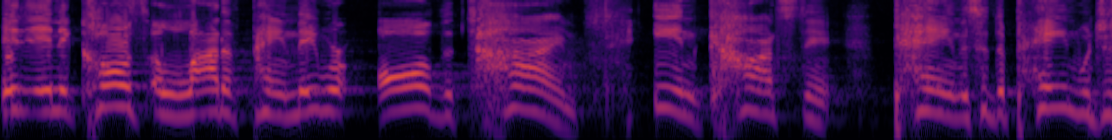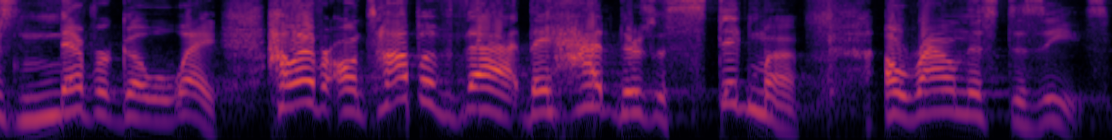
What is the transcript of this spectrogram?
it, and it caused a lot of pain. They were all the time in constant pain. They said the pain would just never go away. However, on top of that, they had there's a stigma around this disease.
